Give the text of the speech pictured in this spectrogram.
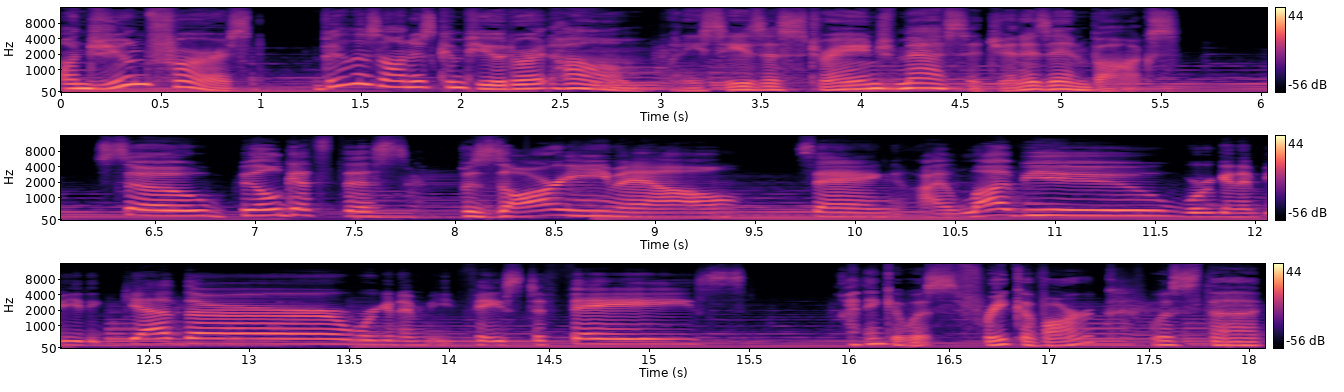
On June 1st, Bill is on his computer at home when he sees a strange message in his inbox. So Bill gets this bizarre email saying, I love you. We're going to be together. We're going to meet face to face. I think it was Freak of Arc was the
